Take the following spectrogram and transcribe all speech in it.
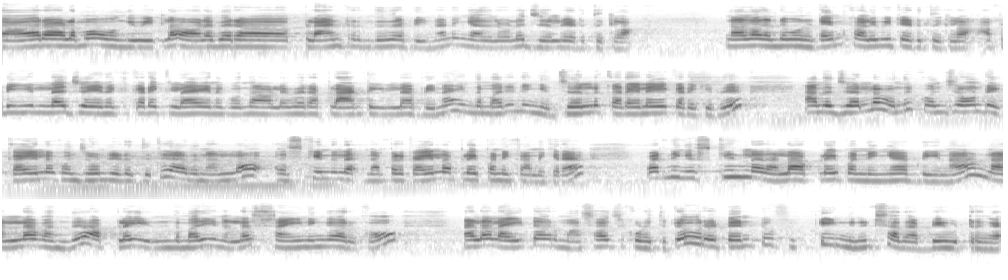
தாராளமாக உங்கள் வீட்டில் ஆலோவேரா பிளான்ட் இருந்தது அப்படின்னா நீங்கள் அதில் உள்ள ஜெல் எடுத்துக்கலாம். நல்லா ரெண்டு மூணு டைம் கழுவிட்டு எடுத்துக்கலாம். அப்படி இல்லை ஜெ எனக்கு கிடைக்கல எனக்கு வந்து அலோவேரா பிளான்ட் இல்லை அப்படின்னா இந்த மாதிரி நீங்கள் ஜெல் கடையிலேயே கிடைக்குது. அந்த ஜெல்லை வந்து கொஞ்சோண்டு கையில் கொஞ்சோண்டு எடுத்துகிட்டு அதை நல்லா ஸ்கின்னில் நான் அப்புறம் கையில் அப்ளை பண்ணி காமிக்கிறேன். பட் நீங்கள் ஸ்கின்னில் நல்லா அப்ளை பண்ணீங்க அப்படின்னா நல்லா வந்து அப்ளை இந்த மாதிரி நல்லா ஷைனிங்காக இருக்கும். நல்லா லைட்டாக ஒரு மசாஜ் கொடுத்துட்டு ஒரு டென் டு ஃபிஃப்டீன் மினிட்ஸ் அதை அப்படியே விட்டுருங்க.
